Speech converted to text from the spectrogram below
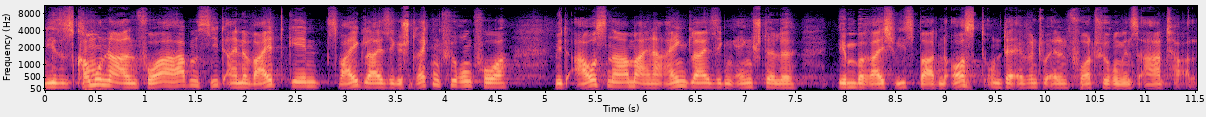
dieses kommunalen Vorhabens sieht eine weitgehend zweigleisige Streckenführung vor. mit Ausnahme einer eingleisigen Engstelle im Bereich Wiesbaden-Ost und der eventuellen Fortführung ins Ahrtal.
